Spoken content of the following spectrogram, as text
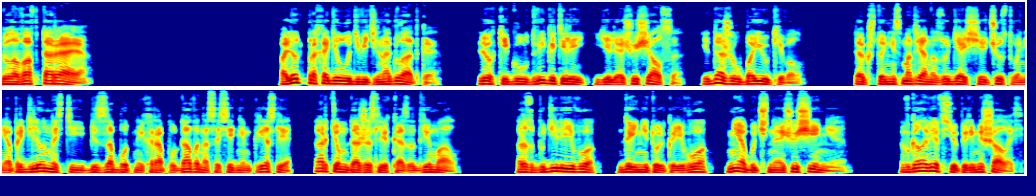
Глава вторая. Полет проходил удивительно гладко. Легкий гул двигателей еле ощущался и даже убаюкивал. Так что, несмотря на зудящее чувство неопределенности и беззаботный храп удава на соседнем кресле, Артем даже слегка задремал. Разбудили его, да и не только его, необычные ощущения. В голове все перемешалось.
